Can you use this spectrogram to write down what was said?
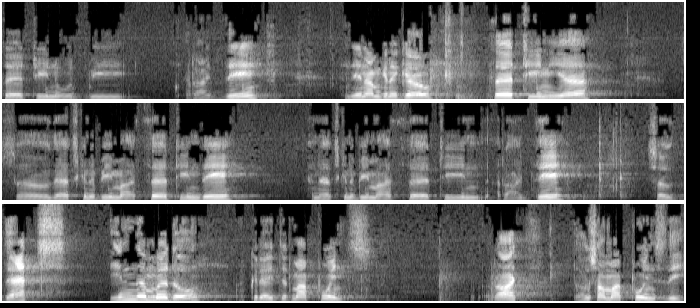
13 would be right there. And then I'm going to go 13 here. So that's going to be my 13 there and that's going to be my 13 right there. So that's in the middle. I created my points. Right? Those are my points there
